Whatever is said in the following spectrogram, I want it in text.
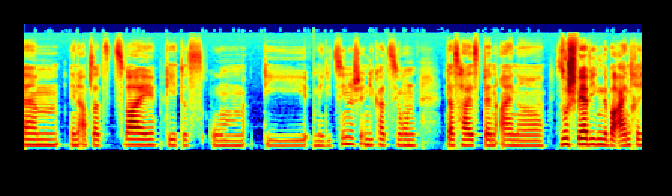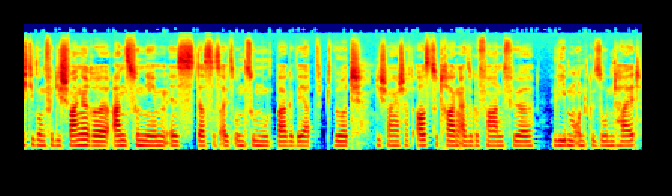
Ähm, in Absatz 2 geht es um die medizinische Indikation. Das heißt, wenn eine so schwerwiegende Beeinträchtigung für die Schwangere anzunehmen ist, dass es als unzumutbar gewährt wird, die Schwangerschaft auszutragen, also Gefahren für Leben und Gesundheit.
